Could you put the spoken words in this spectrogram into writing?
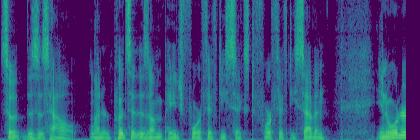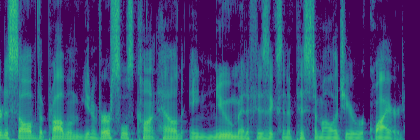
So this is how Leonard puts it. This is on page 456 to 457. In order to solve the problem of universals, Kant held a new metaphysics and epistemology are required.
